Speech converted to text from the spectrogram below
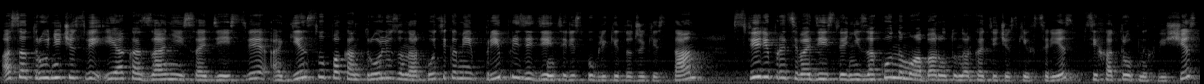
о сотрудничестве и оказании содействия Агентству по контролю за наркотиками при президенте Республики Таджикистан в сфере противодействия незаконному обороту наркотических средств, психотропных веществ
